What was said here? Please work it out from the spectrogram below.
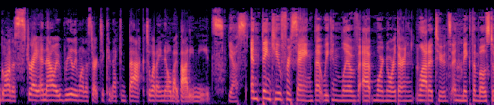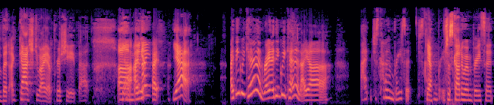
gone astray. And now I really want to start to connect back to what I know my body needs. Yes. And thank you for saying that we can live at more northern latitudes and make the most of it. Gosh, do I appreciate that. Um, yeah, I, mean, I, I, yeah. I think we can, right? I think we can. I, uh, I just got to embrace it. Just got to yeah, embrace just got to embrace it.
